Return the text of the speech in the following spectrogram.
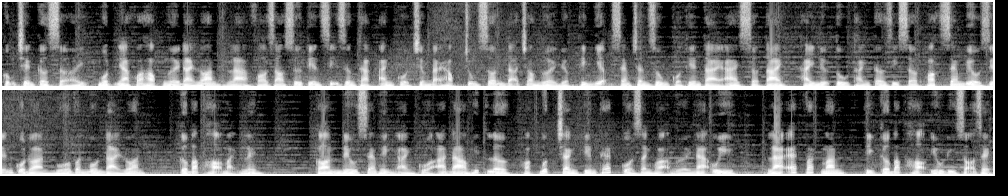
Cũng trên cơ sở ấy, một nhà khoa học người Đài Loan là Phó Giáo sư Tiến sĩ Dương Thạc Anh của trường Đại học Trung Sơn đã cho người được thí nghiệm xem chân dung của thiên tài Einstein hay nữ tu Thánh Tơ Di Sơ hoặc xem biểu diễn của đoàn múa Vân Môn Đài Loan, cơ bắp họ mạnh lên. Còn nếu xem hình ảnh của Adolf Hitler hoặc bức tranh tiếng thét của danh họa người Na Uy là Edvard Mann thì cơ bắp họ yếu đi rõ rệt.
